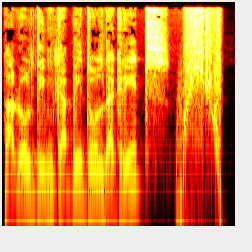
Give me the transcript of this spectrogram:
A l'últim capítol de Crits...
